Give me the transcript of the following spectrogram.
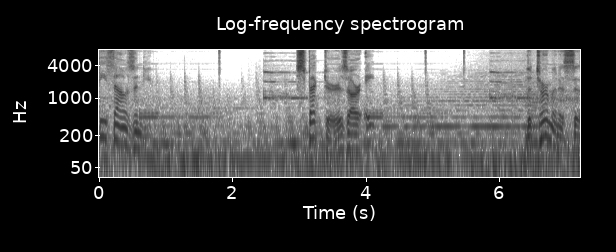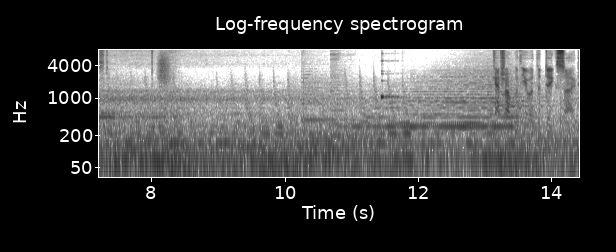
50,000 years. Spectres are eight. The Terminus system. Catch up with you at the dig site.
